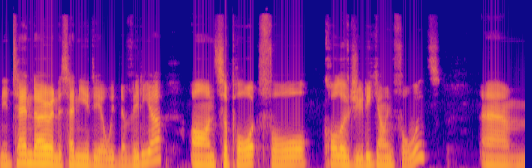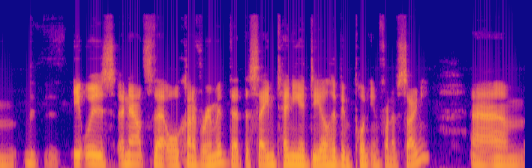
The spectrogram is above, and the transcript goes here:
Nintendo and a 10 year deal with Nvidia on support for Call of Duty going forwards. Um, it was announced that, or kind of rumored, that the same 10 year deal had been put in front of Sony. Um,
